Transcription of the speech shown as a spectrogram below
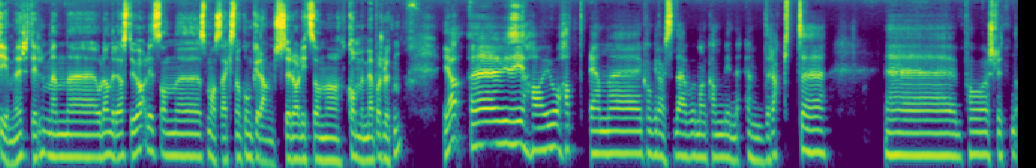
timer til, men Ole Andreas, du har litt sånn småsacks og konkurranser og litt sånn å komme med på slutten? Ja, vi har jo hatt en konkurranse der hvor man kan vinne en drakt på slutten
